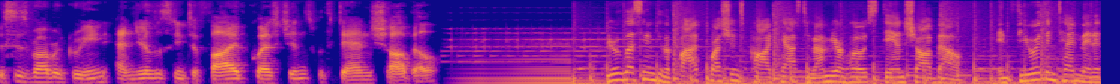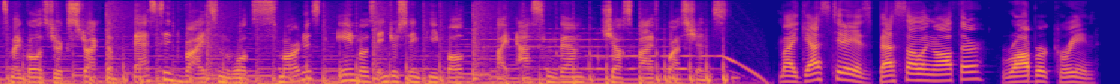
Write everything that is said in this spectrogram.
This is Robert Greene, and you're listening to Five Questions with Dan Schawbel. You're listening to the Five Questions podcast, and I'm your host, Dan Schawbel. In fewer than 10 minutes, my goal is to extract the best advice from the world's smartest and most interesting people by asking them just five questions. My guest today is best-selling author Robert Greene.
